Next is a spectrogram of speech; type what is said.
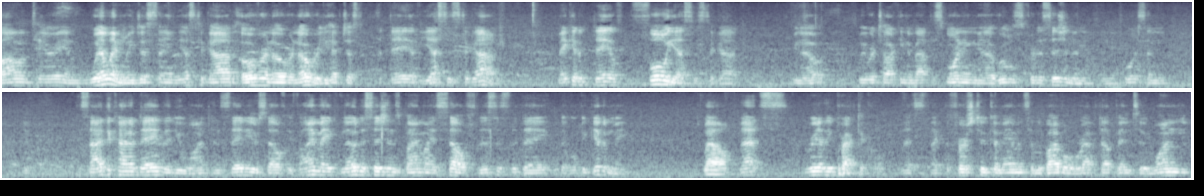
voluntary and willingly just saying yes to God over and over and over? You have just a day of yeses to God. Make it a day of full yeses to God. You know, we were talking about this morning uh, rules for decision in, in the Course, and decide the kind of day that you want and say to yourself, if I make no decisions by myself, this is the day that will be given me. Well, that's really practical. That's like the first two commandments in the Bible wrapped up into one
